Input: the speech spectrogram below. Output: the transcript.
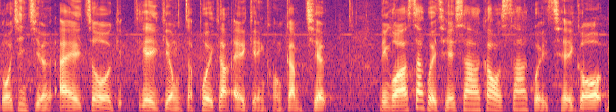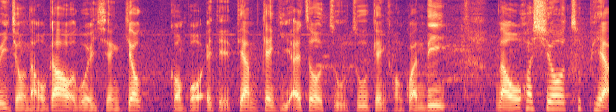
二五之前爱做计共十八天的健康监测。另外，三月初三到三月初五，民众若有到卫生局公布一地点，建议要做自主健康管理。若有发烧、出片、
